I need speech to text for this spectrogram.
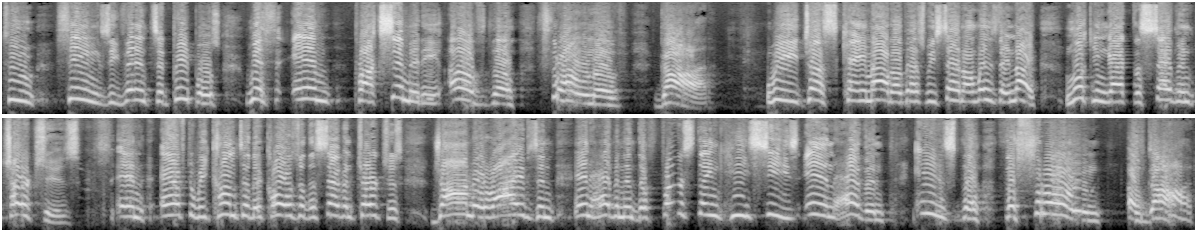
to things, events, and peoples within proximity of the throne of God. We just came out of, as we said on Wednesday night, looking at the seven churches. And after we come to the close of the seven churches, John arrives in, in heaven, and the first thing he sees in heaven is the, the throne of God.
